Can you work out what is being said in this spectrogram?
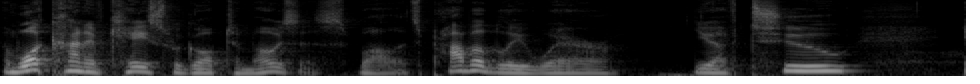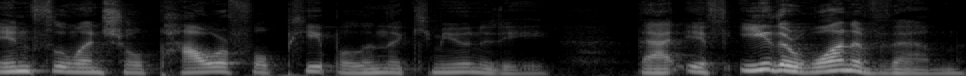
And what kind of case would go up to Moses? Well, it's probably where you have two influential, powerful people in the community that if either one of them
